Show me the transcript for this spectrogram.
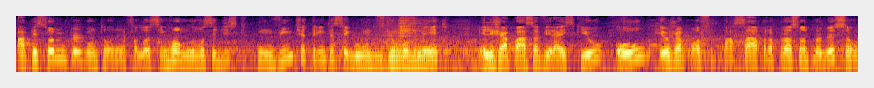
a pessoa me perguntou, né? Falou assim, Romulo, você disse que com 20 a 30 segundos de um movimento ele já passa a virar skill ou eu já posso passar para a próxima progressão.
